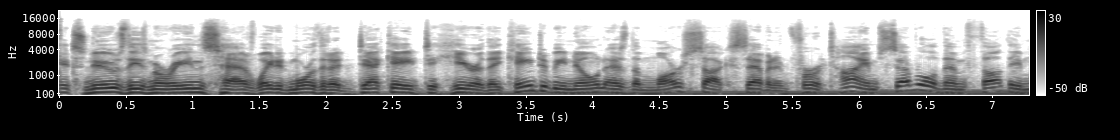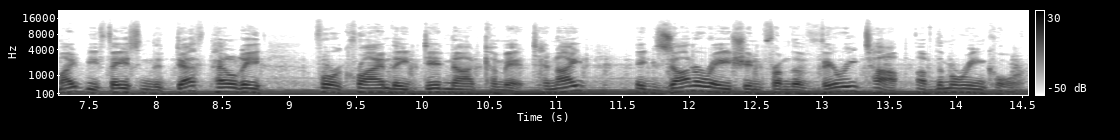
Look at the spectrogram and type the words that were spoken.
It's news these Marines have waited more than a decade to hear. They came to be known as the MARSOC 7, and for a time, several of them thought they might be facing the death penalty for a crime they did not commit. Tonight, exoneration from the very top of the Marine Corps.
